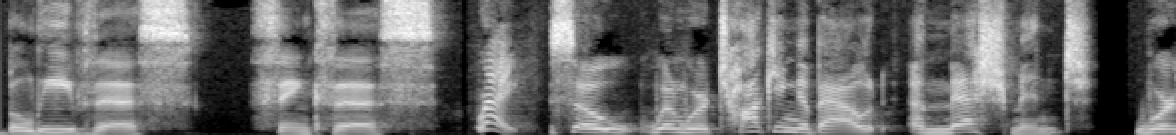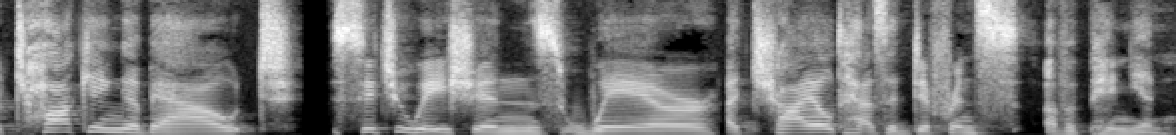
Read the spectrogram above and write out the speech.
believe this, think this. Right. So when we're talking about enmeshment, we're talking about situations where a child has a difference of opinion.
